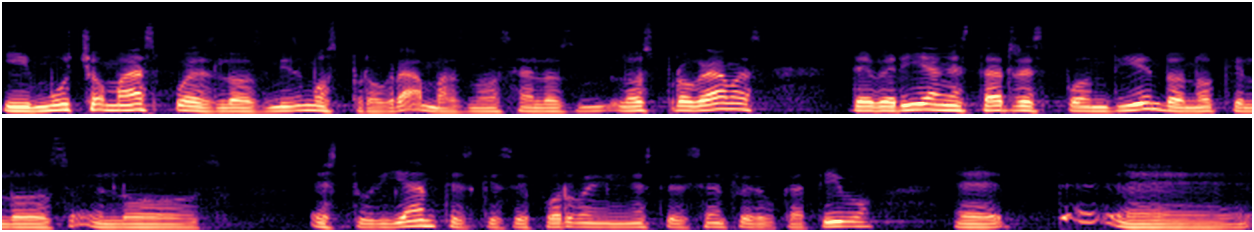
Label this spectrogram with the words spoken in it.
y mucho más pues los mismos programas, ¿no? o sea, los, los programas deberían estar respondiendo, ¿no? que los, los estudiantes que se formen en este centro educativo eh, eh,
